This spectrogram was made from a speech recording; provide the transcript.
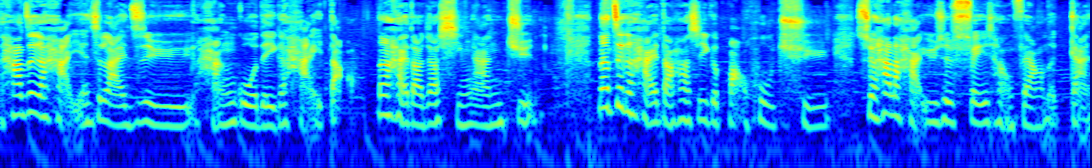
它这个海盐是来自于韩国的一个海岛，那个海岛叫新安郡。那这个海岛它是一个保护区，所以它的海域是非常非常的干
